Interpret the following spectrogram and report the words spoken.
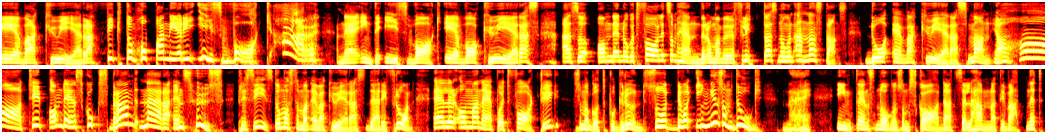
Evakuera. Fick de hoppa ner i isvakar? Nej, inte isvak. Evakueras. Alltså, om det är något farligt som händer och man behöver flyttas någon annanstans, då evakueras man. Jaha, typ om det är en skogsbrand nära ens hus. Precis, då måste man evakueras därifrån. Eller om man är på ett fartyg som har gått på grund. Så det var ingen som dog? Nej, inte ens någon som skadats eller hamnat i vattnet.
